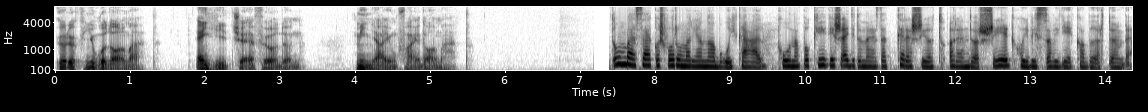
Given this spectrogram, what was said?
örök nyugodalmát, enyhítse e földön minnyájunk fájdalmát. Dombász Ákos Forró Marianna bújkál hónapokig, és egyre nehezebb keresi őt a rendőrség, hogy visszavigyék a börtönbe.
